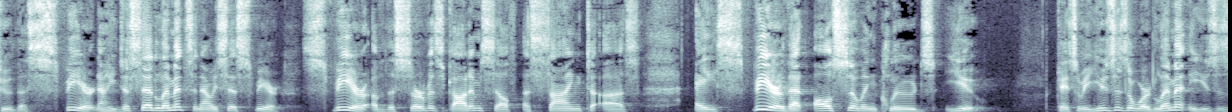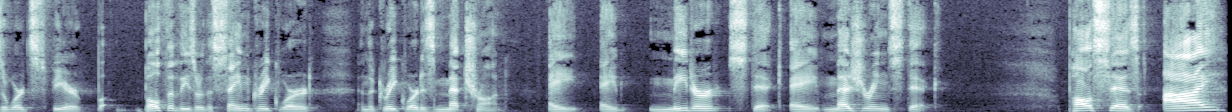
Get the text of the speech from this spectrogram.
to the sphere. Now, he just said limits, and now he says sphere. Sphere of the service God Himself assigned to us, a sphere that also includes you. Okay, so he uses the word limit, he uses the word sphere. Both of these are the same Greek word, and the Greek word is metron, a, a meter stick, a measuring stick. Paul says, I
